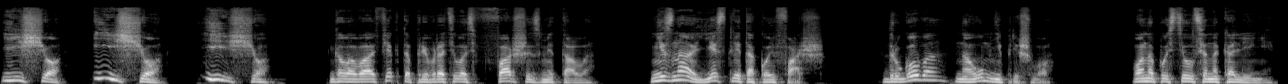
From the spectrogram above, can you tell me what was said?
и еще, и еще, И еще. Голова аффекта превратилась в фарш из металла. Не знаю, есть ли такой фарш. Другого на ум не пришло. Он опустился на колени.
